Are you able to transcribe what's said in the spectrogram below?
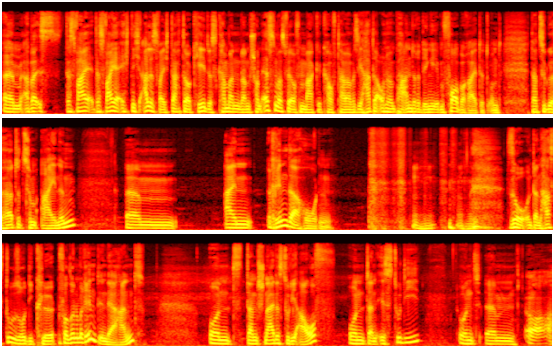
Ähm, aber ist, das war, das war ja echt nicht alles, weil ich dachte, okay, das kann man dann schon essen, was wir auf dem Markt gekauft haben. Aber sie hatte auch noch ein paar andere Dinge eben vorbereitet. Und dazu gehörte zum einen ähm, ein Rinderhoden. So, und dann hast du so die Klöten von so einem Rind in der Hand und dann schneidest du die auf und dann isst du die. Und ähm, Oh.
